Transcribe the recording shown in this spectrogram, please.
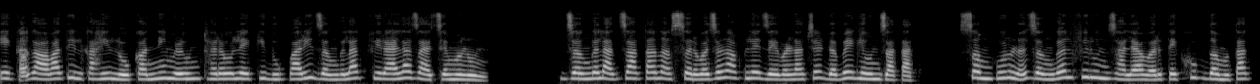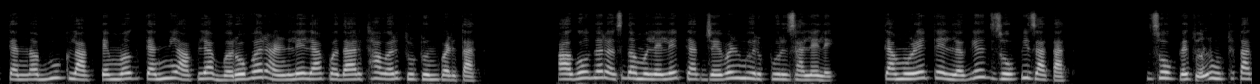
एका गावातील काही लोकांनी मिळून ठरवले की दुपारी जंगलात फिरायला जायचे म्हणून. जंगलात जाताना सर्वजण आपले जेवणाचे डबे घेऊन जातात. संपूर्ण जंगल फिरून झाल्यावर ते खूप दमतात त्यांना भूक लागते मग त्यांनी आपल्या बरोबर आणलेल्या पदार्थावर तुटून पडतात. अगोदरच दमलेले त्यात जेवण भरपूर झालेले. त्यामुळे ते लगेच झोपी जातात. झोपेतून उठतात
